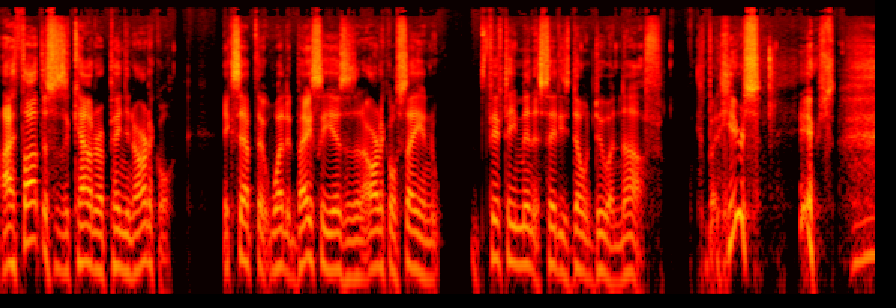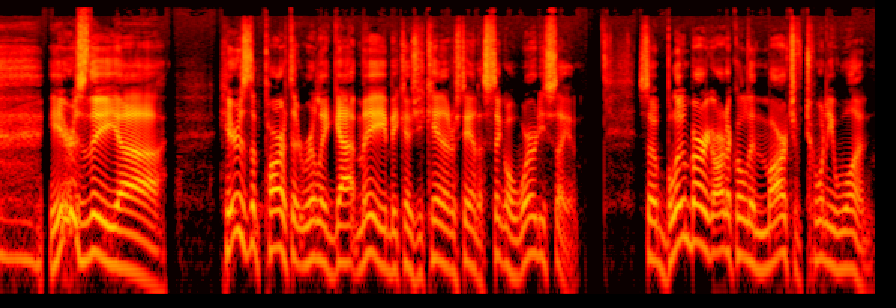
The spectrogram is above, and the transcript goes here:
I thought this was a counter opinion article, except that what it basically is is an article saying 15 minute cities don't do enough. But here's here's here's the uh, here's the part that really got me because you can't understand a single word he's saying. So Bloomberg article in March of 21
